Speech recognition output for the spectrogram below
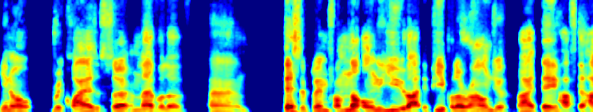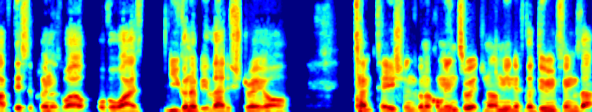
you know, requires a certain level of um, discipline from not only you, like the people around you. Like they have to have discipline as well. Otherwise, you're gonna be led astray or temptation's gonna come into it. You know what I mean? If they're doing things that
